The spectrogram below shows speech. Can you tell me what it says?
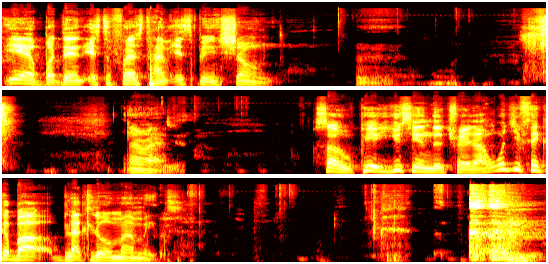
Yeah, but then it's the first time it's been shown. Mm. All right. Yeah. So, Peter, you seen the trailer. What do you think about Black Little Mermaid? I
